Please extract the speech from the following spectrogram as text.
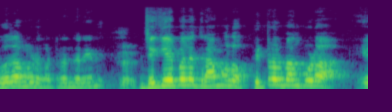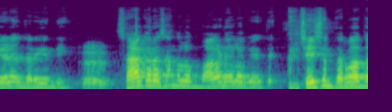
గోదాం కూడా కట్టడం జరిగింది. జగ్గేపల్లి గ్రామంలో పెట్రోల్ బంక్ కూడా వేయడం జరిగింది. సహకార సంఘంలో బాగా డెవలప్ అయితే చేసిన తర్వాత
